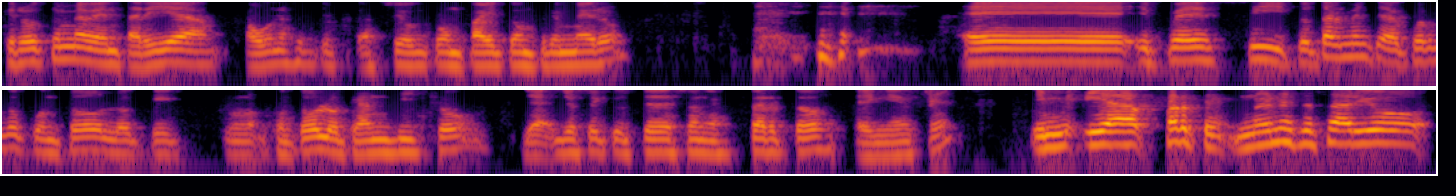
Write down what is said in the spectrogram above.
Creo que me aventaría a una certificación con Python primero. Eh, y pues sí, totalmente de acuerdo con todo lo que, con, todo lo que han dicho. Ya, yo sé que ustedes son expertos en eso. Y, y, aparte, no es necesario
